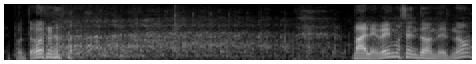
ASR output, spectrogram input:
El potorro. Vale, vemos entonces, ¿no?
